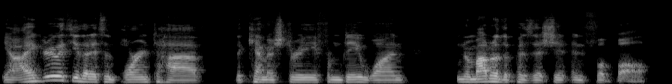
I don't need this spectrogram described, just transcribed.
Yeah, I agree with you that it's important to have the chemistry from day one, no matter the position in football.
